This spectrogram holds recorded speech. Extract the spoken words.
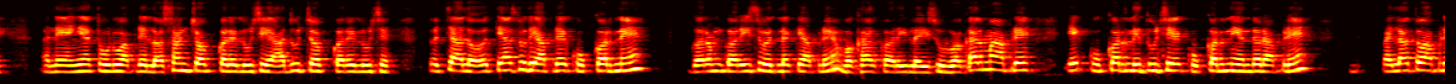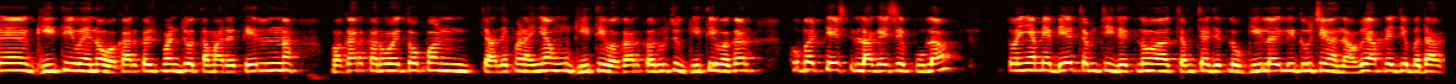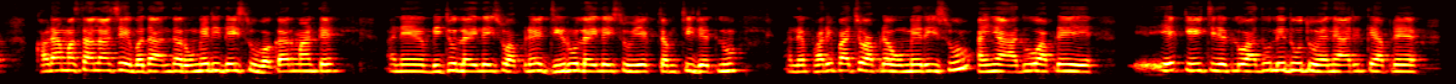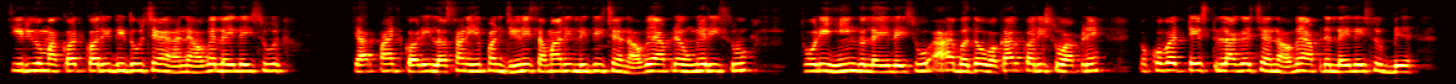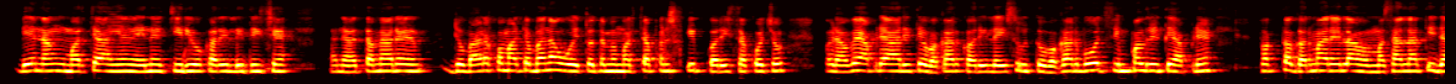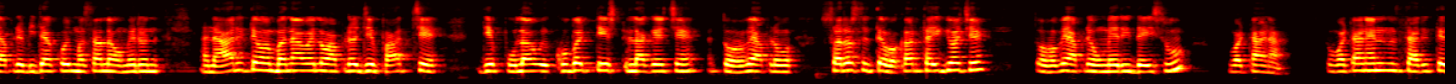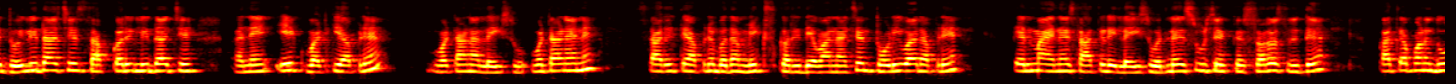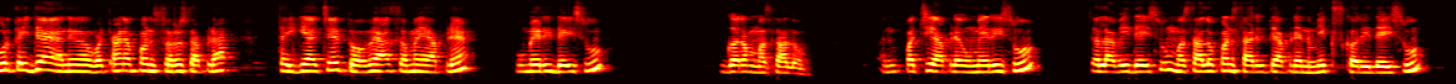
અને અહીંયા થોડું આપણે લસણ ચોપ કરેલું છે, આદું ચોપ કરેલું છે. તો ચાલો, ત્યાં સુધી આપણે કુકરને ગરમ કરીશું, એટલે કે આપણે વઘાર કરી લઈશું. વઘારમાં આપણે એક કુકર લીધું છે, કુકરની અંદર આપણે પહેલાં તો આપણે ઘીથી એનો વઘાર કરીશું, પણ જો તમારે તેલનો વઘાર કરવો હોય તો પણ ચાલે. પણ અહીંયા હું ઘીથી વઘાર કરું છું. ઘીથી વઘાર ખૂબ જ ટેસ્ટ લાગે છે પુલાવ. તો અહીંયા મેં બે ચમચી જેટલો ચમચા જેટલું ઘી લઈ લીધું છે અને હવે આપણે જે બધા ખડા મસાલા છે એ બધા અંદર ઉમેરી દઈશું વઘાર માટે. અને બીજું લઈ લઈશું આપણે જીરું લઈ લઈશું એક ચમચી જેટલું. અને ફરી પાછું આપણે ઉમેરીશું. અહીંયા આદું આપણે એક ઇંચ જેટલું આદું લીધું હતું એને આ રીતે આપણે ચીરિયુંમાં કટ કરી દીધું છે અને હવે લઈ લઈશું ચાર પાંચ કળી લસણ એ પણ ઝીણી સમારી લીધી છે અને હવે આપણે ઉમેરીશું. થોડી હિંગ લઈ લઈશું. આ બધો વઘાર કરીશું આપણે. તો ખૂબ જ ટેસ્ટ લાગે છે અને હવે આપણે લઈ લઈશું બે બે નંગ મરચાં. અહીંયા એને ચીરીઓ કરી લીધી છે. અને તમારે જો બાળકો માટે બનાવવું હોય તો તમે મરચાં પણ સ્કીપ કરી શકો છો. પણ હવે આપણે આ રીતે વઘાર કરી લઈશું. તો વઘાર બહુ જ સિમ્પલ રીતે આપણે ફક્ત ઘરમાં રહેલા મસાલાથી જ આપણે બીજા કોઈ મસાલા ઉમેરો. અને આ રીતે બનાવેલો આપણો જે ભાત છે જે પુલાવ એ ખૂબ જ ટેસ્ટ લાગે છે. તો હવે આપણો સરસ રીતે વઘાર થઈ ગયો છે. તો હવે આપણે ઉમેરી દઈશું વટાણા. તો વટાણાને સારી રીતે ધોઈ લીધા છે, સાફ કરી લીધા છે અને એક વાટકી આપણે વટાણા લઈશું. વટાણાને સારી રીતે આપણે બધા મિક્સ કરી દેવાના છે. થોડી વાર આપણે તેલમાં એને સાતળી લઈશું. એટલે શું છે કે સરસ રીતે કાચા પણ દૂર થઈ જાય અને વટાણા પણ સરસ આપણા થઈ ગયા છે. તો હવે આ સમયે આપણે ઉમેરી દઈશું. ગરમ મસાલો. અને પછી આપણે ઉમેરીશું. ચલાવી દઈશું. મસાલો પણ સારી રીતે આપણે મિક્સ કરી દઈશું.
